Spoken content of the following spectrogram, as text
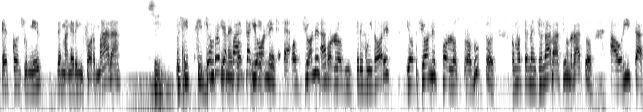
es consumir de manera informada. Sí. Pues si, si yo creo que falta opciones, opciones por los distribuidores, y opciones por los productos. Como te mencionaba hace un rato, ahorita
